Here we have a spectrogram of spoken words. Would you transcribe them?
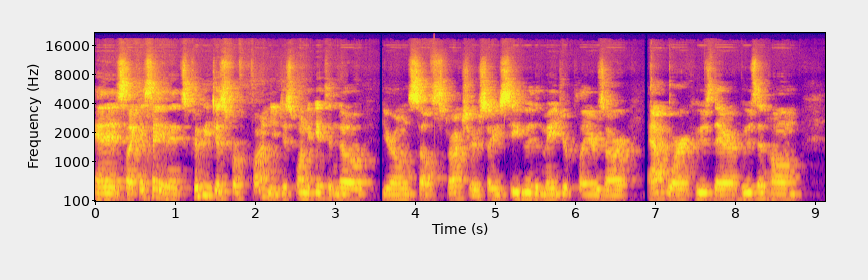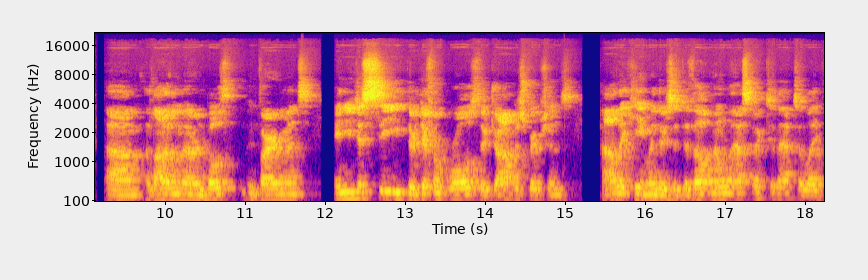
and it's like I say, it could be just for fun. You just want to get to know your own self structure. So you see who the major players are at work, who's there, who's at home. Um, a lot of them are in both environments. And you just see their different roles, their job descriptions, how they came in. There's a developmental aspect to that. to like,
